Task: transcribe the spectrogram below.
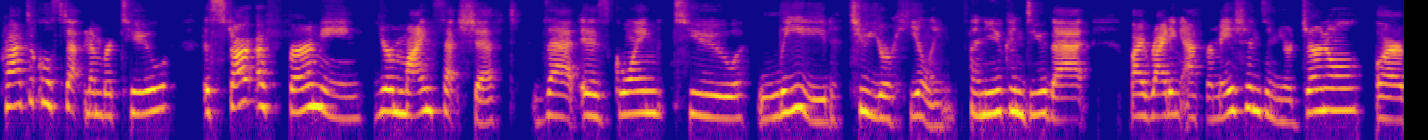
Practical step number two start affirming your mindset shift that is going to lead to your healing. And you can do that by writing affirmations in your journal or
